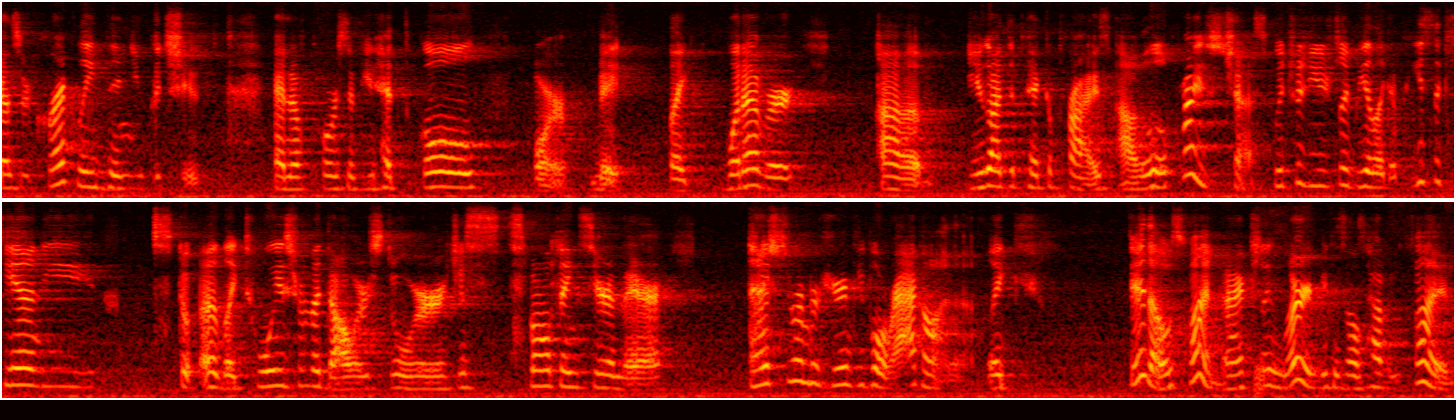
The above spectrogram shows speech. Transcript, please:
answered correctly, then you could shoot, and of course if you hit the goal or make like whatever, um, you got to pick a prize out of a little prize chest, which would usually be like a piece of candy, sto- uh, like toys from the dollar store, just small things here and there and I just remember hearing people rag on it. Like, dude, that was fun. I actually learned because I was having fun.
